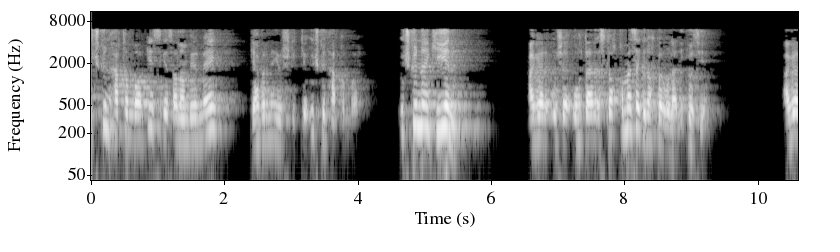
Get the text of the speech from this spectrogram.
uch kun haqqim borki sizga salom bermay gapirmay yurishlikka uch kun haqqim bor. Uch kundan keyin agar o'sha o'rtani isloh qilmasa gunohkor bo'ladi ikkovsi ham. Agar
